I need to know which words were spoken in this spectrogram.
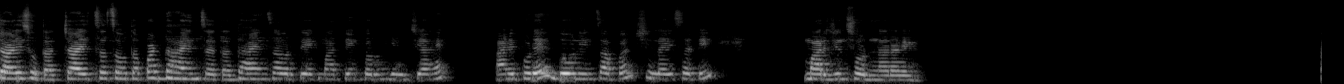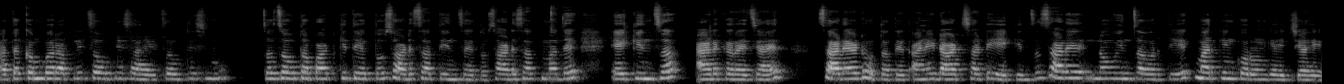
चाळीस होतात. चाळीसचा चौथा पाठ दहा इंच येतात दहा इंचावरती एक मार्किंग करून घ्यायची आहे. आणि पुढे दोन इंच आपण शिलाईसाठी मार्जिन सोडणार आहे. आता कंबर आपली चौतीस आहे. चौतीस चा चौथा पाठ किती येतो? साडेसात इंच येतो. साडेसात मध्ये एक इंच ऍड करायचे आहेत. साडेआठ होतात आणि डाटसाठी एक इंच. साडे नऊ इंचावरती एक मार्किंग करून घ्यायची आहे.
